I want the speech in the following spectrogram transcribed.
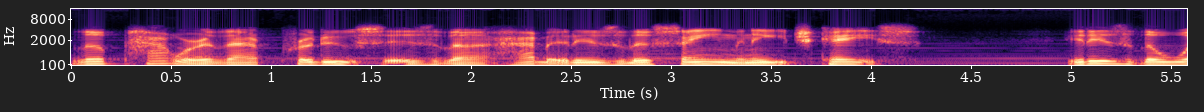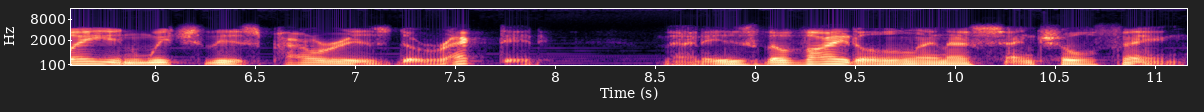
The power that produces the habit is the same in each case. It is the way in which this power is directed that is the vital and essential thing.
